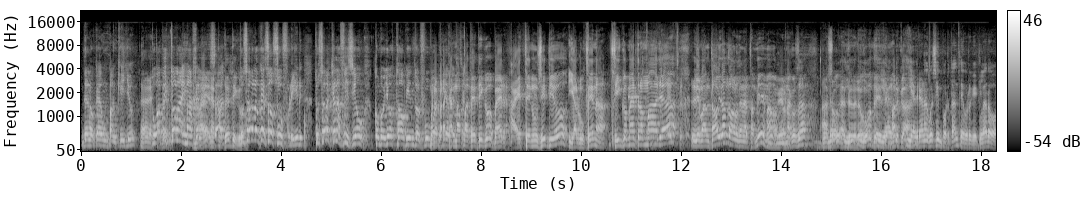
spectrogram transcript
de lo que es un banquillo. Eh, Tú has visto las imágenes No, es- es esas. patético. Tú sabes lo que eso es sufrir. Tú sabes que la afición, como yo he estado viendo el fútbol. Bueno, pero es que es más patético ver a este en un sitio y a Lucena cinco metros más allá, levantado y dando órdenes también, vamos, que es una cosa, abso- y- desde luego, y- de, y de marca. Y habría una cosa importante, porque claro,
